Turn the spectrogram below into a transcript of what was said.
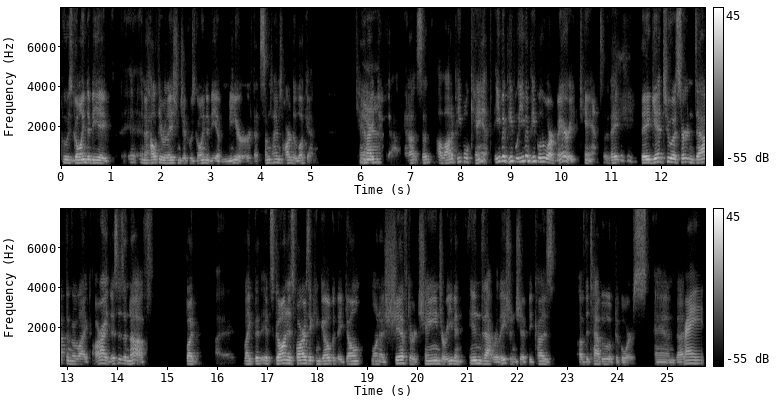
who's going to be a in a healthy relationship who's going to be a mirror that's sometimes hard to look at can yeah. i do that? And I said a lot of people can't. Even people even people who are married can't. They they get to a certain depth and they're like all right this is enough. But uh, like it's gone as far as it can go but they don't want to shift or change or even end that relationship because of the taboo of divorce. And that right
